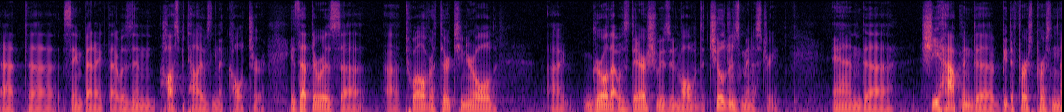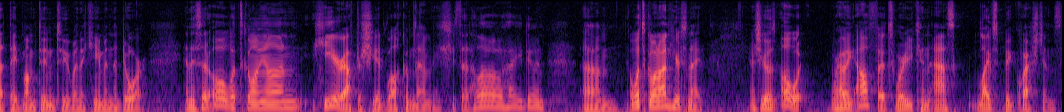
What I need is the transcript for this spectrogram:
at uh, St. Benedict that was in hospitality was in the culture. Is that there was a, a 12 or 13 year old uh, girl that was there. She was involved with the children's ministry. And uh, she happened to be the first person that they bumped into when they came in the door. And they said, "Oh, what's going on here?" After she had welcomed them, she said, "Hello, how are you doing? Um, what's going on here tonight?" And she goes, "Oh, we're having outfits where you can ask life's big questions.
